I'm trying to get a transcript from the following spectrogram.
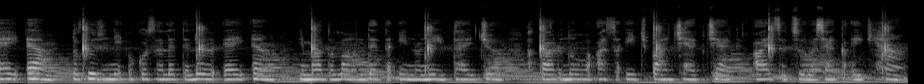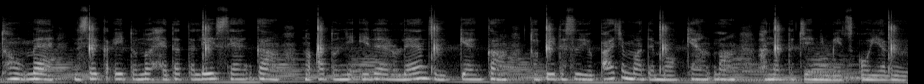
AM6 時に起こされてる AM にまどろんでたいのに体重測るのは朝一番チェックチェック。挨拶は社会規範。透明な世界との隔たり洗顔の後に入れるレンズ玄関。飛び出すよ。パジャマでも絢爛花たちに水をやる。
